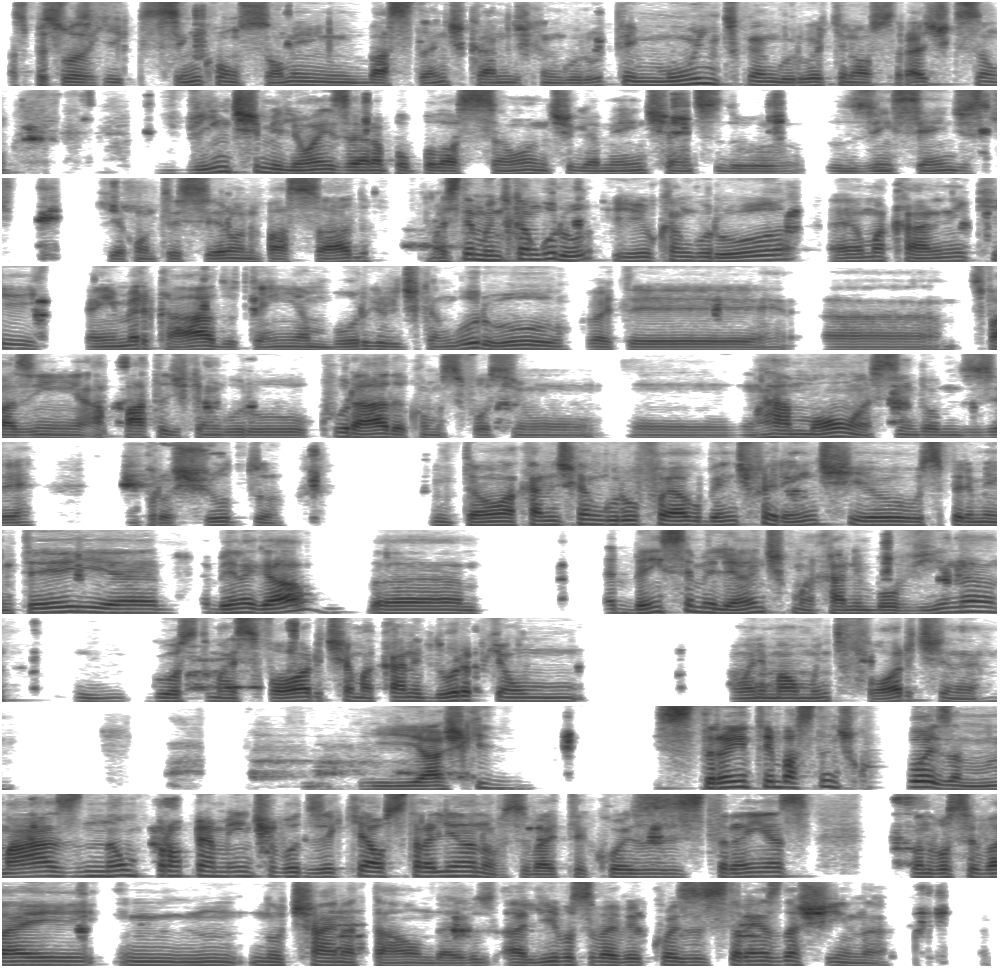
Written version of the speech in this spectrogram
As pessoas aqui sim consomem bastante carne de canguru. Tem muito canguru aqui na Austrália, acho que são 20 milhões era a população antigamente, antes do, dos incêndios que, que aconteceram ano passado. Mas tem muito canguru, e o canguru é uma carne que tem mercado, tem hambúrguer de canguru, vai ter. Uh, fazem a pata de canguru curada, como se fosse um, um, um ramon, assim, vamos dizer, um prosciutto. Então a carne de canguru foi algo bem diferente. Eu experimentei, é, é bem legal. Uh, é bem semelhante com uma carne bovina, um gosto mais forte. É uma carne dura porque é um, é um animal muito forte, né? E acho que estranho tem bastante coisa, mas não propriamente eu vou dizer que é australiano. Você vai ter coisas estranhas quando você vai em, no Chinatown. Daí, ali você vai ver coisas estranhas da China.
